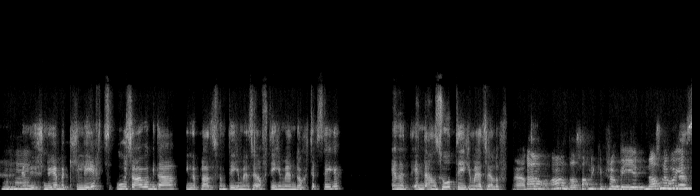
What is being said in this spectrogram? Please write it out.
Mm En dus nu heb ik geleerd, hoe zou ik dat in de plaats van tegen mezelf, tegen mijn dochter zeggen? En, het, en dan zo tegen mijzelf praten. Oh, oh dat zal ik proberen. Dat is een goede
